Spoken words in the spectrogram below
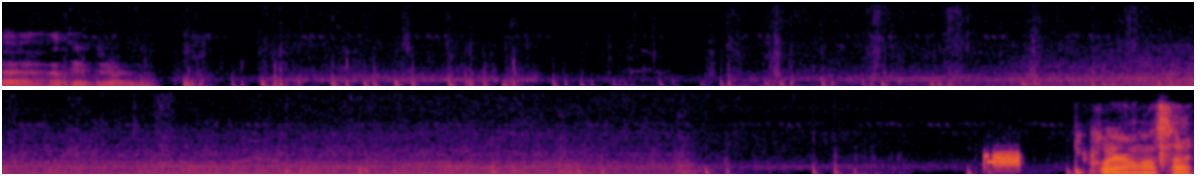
Uh, I'll take the road. You clear on that side?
